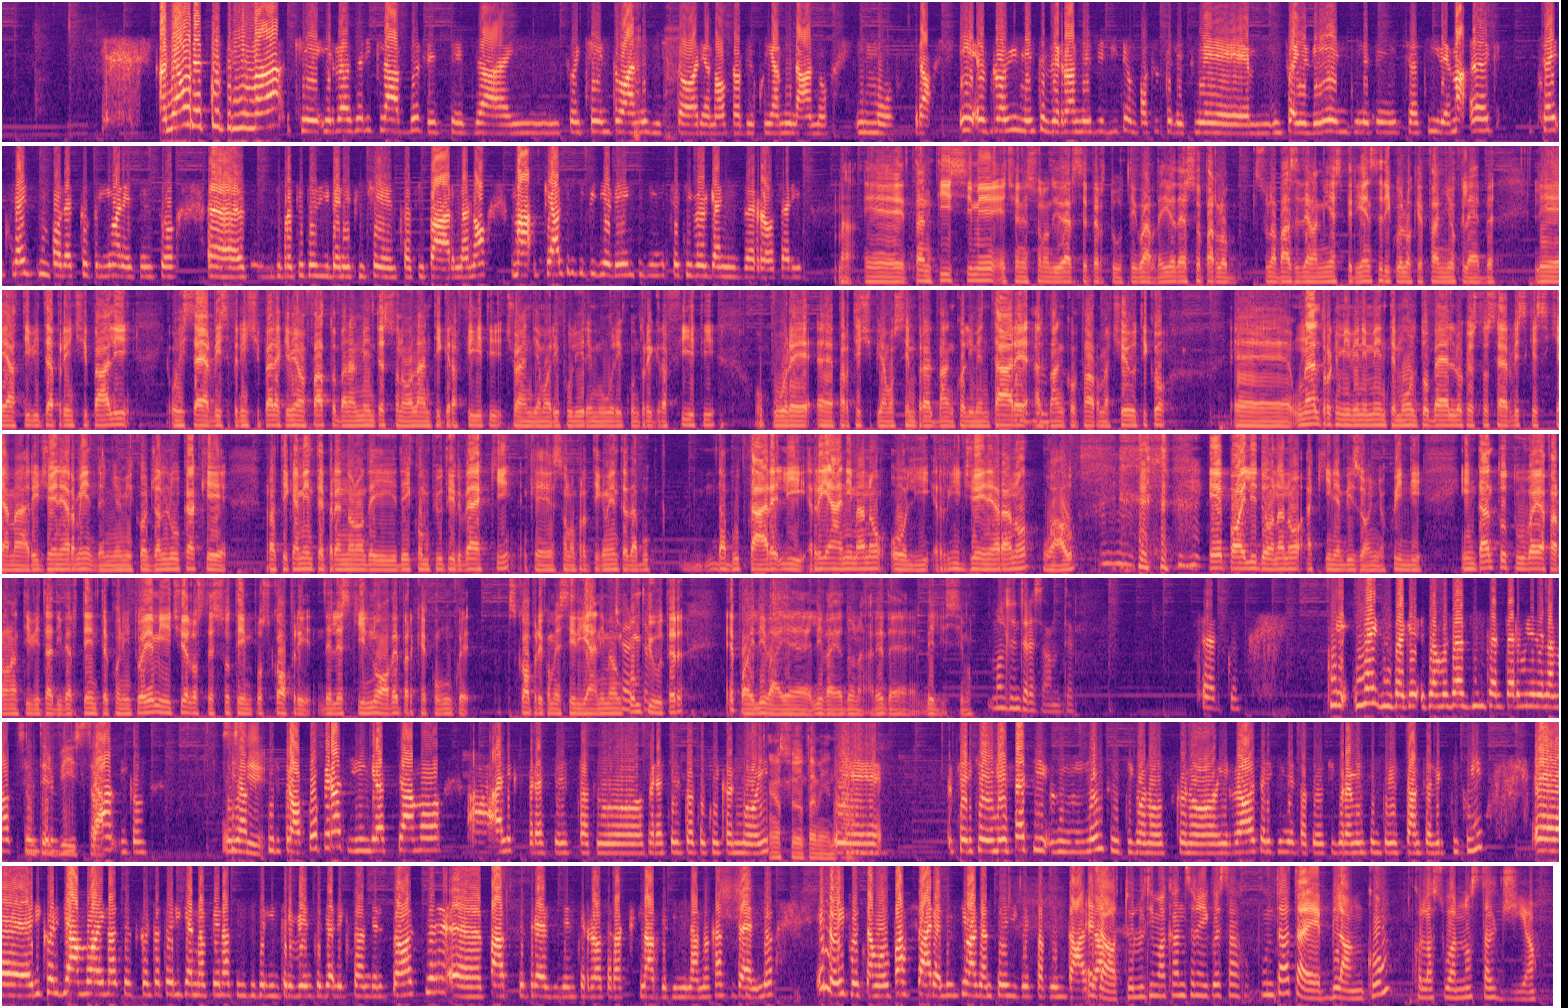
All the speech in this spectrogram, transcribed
Abbiamo detto prima che il Rosary Club festeggia i suoi 100 anni di storia, no? proprio qui a Milano in mostra e eh, probabilmente verranno eseguite un po' tutti i suoi eventi, le sue iniziative, ma eh, ci hai un po' detto prima, nel senso eh, soprattutto di beneficenza si parla, no? Ma che altri tipi di eventi, di iniziative organizza il Rotary? Ma eh, tantissime e ce ne sono diverse per tutti. Guarda, io adesso parlo sulla base della mia esperienza e di quello che fa il mio club. Le attività principali o i service principali che abbiamo fatto banalmente sono l'anti-graffiti, cioè andiamo a ripulire i muri contro i graffiti, oppure eh, partecipiamo sempre al banco alimentare, mm-hmm. al banco farmaceutico eh, un altro che mi viene in mente molto bello, questo service che si chiama Regenermi del mio amico Gianluca, che praticamente prendono dei, dei computer vecchi che sono praticamente da, bu- da, buttare, li rianimano o li rigenerano, wow, mm-hmm. e poi li donano a chi ne ha bisogno. Quindi intanto tu vai a fare un'attività divertente con i tuoi amici e allo stesso tempo scopri delle skill nuove perché comunque scopri come si rianima certo. un computer e poi li vai, a, li vai a donare ed è bellissimo. Molto interessante certo. Sì, noi mi sa che siamo già giunti al termine della nostra intervista. intervista. Sì, esatto, sì. Purtroppo, però ti ringraziamo Alex per essere stato, per essere stato qui con noi. Assolutamente. E perché in effetti mm, non tutti conoscono il Rotary, quindi è stato sicuramente interessante averti qui. Eh, ricordiamo ai nostri ascoltatori che hanno appena sentito l'intervento di Alexander Sos, eh, past president del Rotaract Club di Milano Castello e noi possiamo passare all'ultima canzone di questa puntata. Esatto, l'ultima canzone di questa puntata è Blanco con la sua nostalgia.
